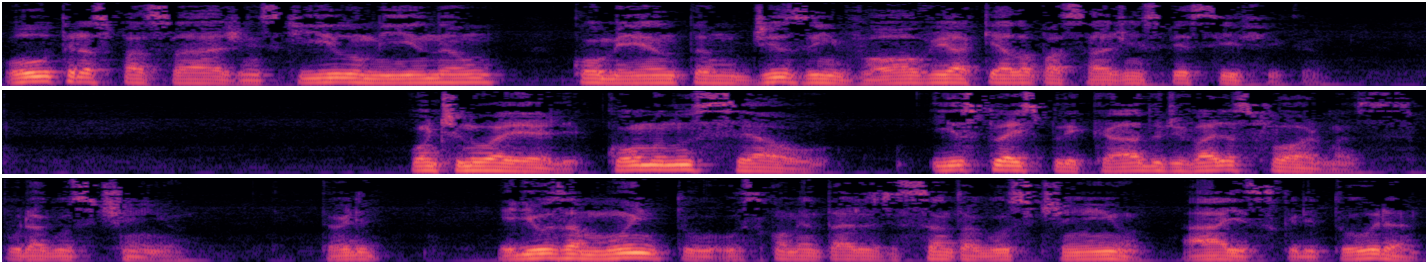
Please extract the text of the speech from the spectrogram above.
outras passagens que iluminam, comentam, desenvolvem aquela passagem específica. Continua ele, como no céu. Isto é explicado de várias formas por Agostinho. Então ele, ele usa muito os comentários de Santo Agostinho à Escritura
